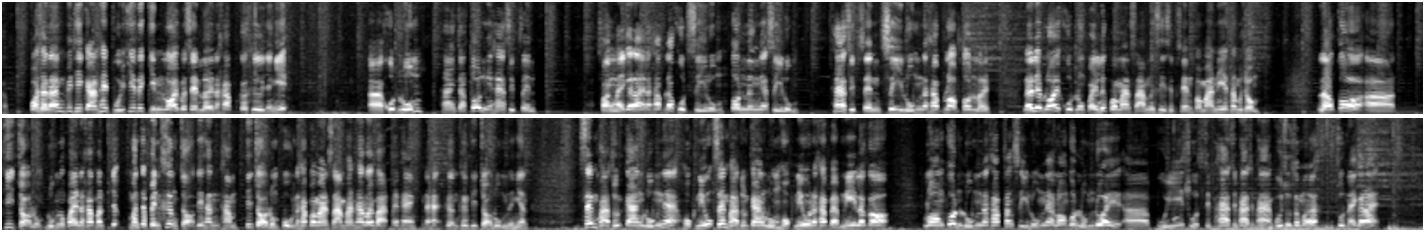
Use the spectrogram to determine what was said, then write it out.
ครับเพราะฉะนั้นวิธีการให้ปุ๋ยที่ได้กิน100%เลยนะครับ ก็คืออย่างนี้อ่าขุดหลุมห่างจากต้นเนี่ย50เซนฝั่งไหนก็ได้นะครับ แล้วขุด4หลุมต้นหนึ่งเนี่ย4หลุม 50 เซน4หลุมนะครับรอบต้นเลย แล้วเรียบร้อยขุดลงไปลึกประมาณ 3-40 เซนประมาณนี้ท่านผู้ชม แล้วก็ที่เจาะหลุมลงไปนะครับมันจะมันจะเป็นเครื่องเจาะที่ท่านทำที่เจาะหลุมปลูกนะครับประมาณ 3,500 บาทไม่แพงนะฮะเครื่องเครื่องที่เจาะหลุมอย่างเงี้ยเส้นผ่าศูนย์กลางหลุมเนี่ยหนิ้ว เส้นผ่าศูนย์กลางหลุม 6 นิ้วนะครับแบบนี้แล้วก็รองก้นหลุมนะครับทั้ง 4 หลุมเนี่ยรองก้นหลุมด้วยปุ๋ยสูตร 15 15 15 ปุ๋ยสูตรเสมอสูตรไหนก็ได้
